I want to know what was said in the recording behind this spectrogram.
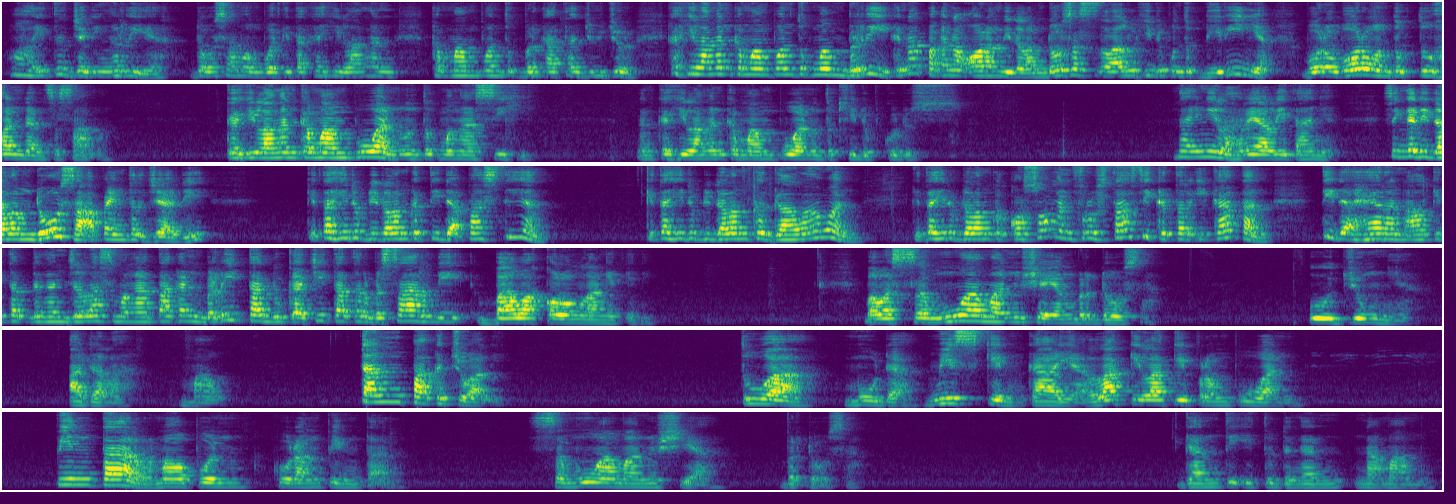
Wah, itu jadi ngeri ya. Dosa membuat kita kehilangan kemampuan untuk berkata jujur. Kehilangan kemampuan untuk memberi. Kenapa? Karena orang di dalam dosa selalu hidup untuk dirinya. Boro-boro untuk Tuhan dan sesama. Kehilangan kemampuan untuk mengasihi. Dan kehilangan kemampuan untuk hidup kudus. Nah inilah realitanya. Sehingga di dalam dosa apa yang terjadi? Kita hidup di dalam ketidakpastian. Kita hidup di dalam kegalauan kita hidup dalam kekosongan, frustasi, keterikatan. Tidak heran Alkitab dengan jelas mengatakan berita duka cita terbesar di bawah kolong langit ini. Bahwa semua manusia yang berdosa, ujungnya adalah maut. Tanpa kecuali. Tua, muda, miskin, kaya, laki-laki, perempuan, pintar maupun kurang pintar semua manusia berdosa. Ganti itu dengan namamu.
